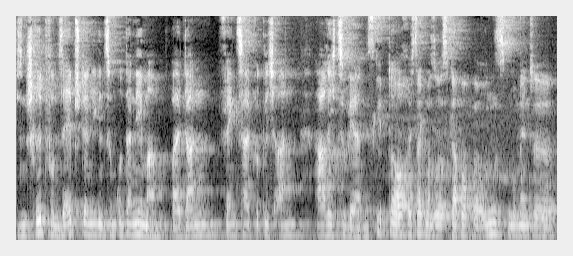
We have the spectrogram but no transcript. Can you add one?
diesen Schritt vom Selbstständigen zum Unternehmer, weil dann fängt es halt wirklich an, haarig zu werden. Es gibt auch, ich sag mal so, es gab auch bei uns Momente,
